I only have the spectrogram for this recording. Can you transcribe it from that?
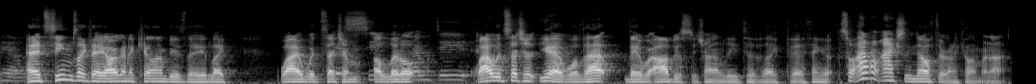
Yeah. and it seems like they are gonna kill him because they like, why would such His a a little empty. Why would such a yeah? Well, that they were obviously trying to lead to like the thing. So I don't actually know if they're gonna kill him or not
